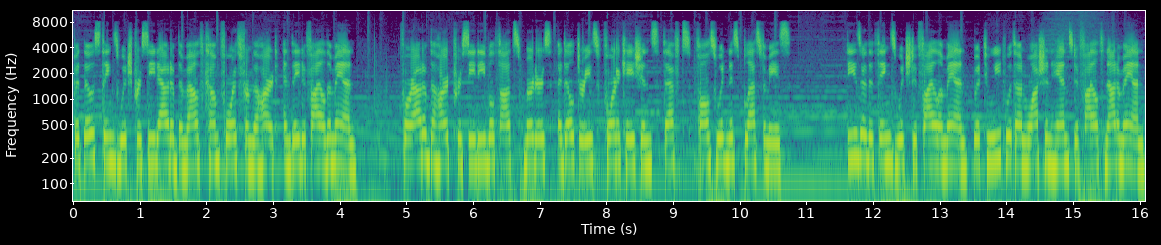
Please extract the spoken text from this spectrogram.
But those things which proceed out of the mouth come forth from the heart, and they defile the man. For out of the heart proceed evil thoughts, murders, adulteries, fornications, thefts, false witness, blasphemies. These are the things which defile a man, but to eat with unwashen hands defileth not a man.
